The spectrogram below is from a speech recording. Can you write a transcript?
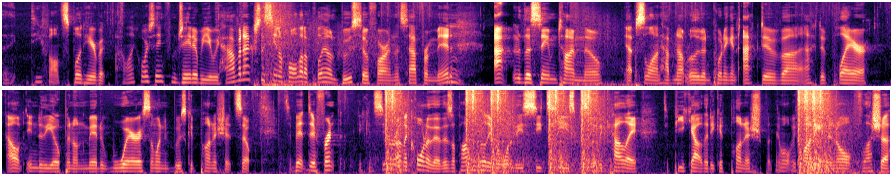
The default split here, but I like what we're seeing from JW. We haven't actually seen a whole lot of play on boost so far in this half from mid. Mm. At the same time, though, Epsilon have not really been putting an active uh, active player out into the open on mid where someone in boost could punish it. So it's a bit different. You can see around the corner there, there's a possibility for one of these CTs, specifically Kali, to peek out that he could punish, but they won't be finding it in all. Flusha,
